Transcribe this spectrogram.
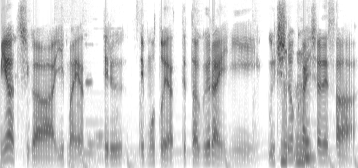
宮地が今やってる、で、元やってたぐらいに、うちの会社でさ、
